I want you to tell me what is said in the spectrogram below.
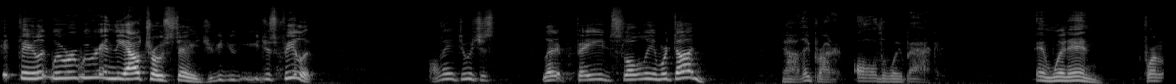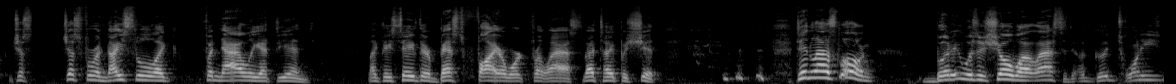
You could feel it. We were we were in the outro stage. You could you, you just feel it. All they do is just let it fade slowly and we're done. Now they brought it all the way back and went in for just just for a nice little like finale at the end. Like they saved their best firework for last. That type of shit. Didn't last long, but it was a show while it lasted. A good 20,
